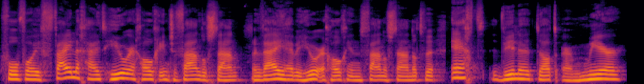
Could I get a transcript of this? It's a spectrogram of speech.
Volvo heeft veiligheid heel erg hoog in zijn vaandel staan. En wij hebben heel erg hoog in het vaandel staan dat we echt willen dat er meer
